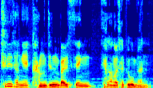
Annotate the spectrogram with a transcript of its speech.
7 이상의 강진 발생 상황을 살펴보면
